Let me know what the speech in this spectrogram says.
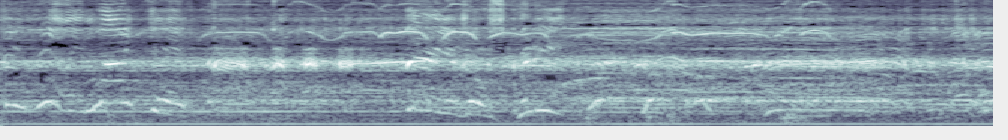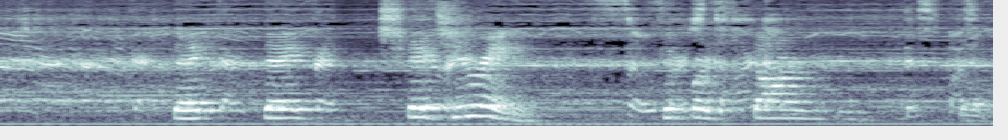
They really liked it. There you go, Squiddy! They, they, they cheering. Superstar. This must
